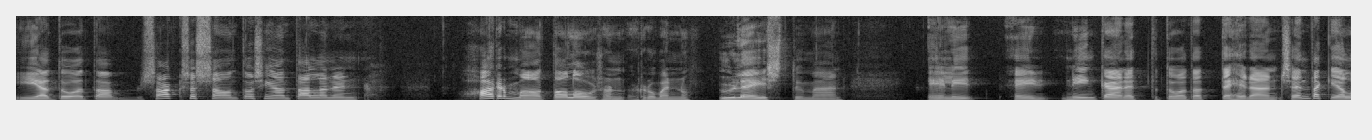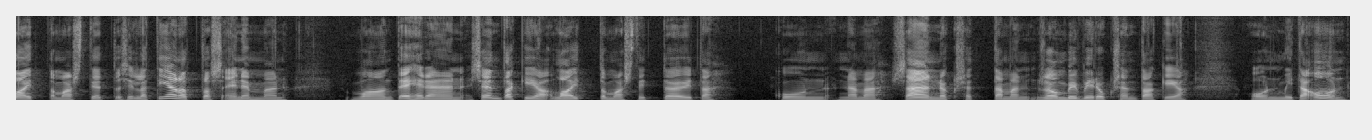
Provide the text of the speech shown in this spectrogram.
Ja tuota, Saksassa on tosiaan tällainen harmaa talous on ruvennut yleistymään. Eli ei niinkään, että tuota tehdään sen takia laittomasti, että sillä tienattaisiin enemmän, vaan tehdään sen takia laittomasti töitä, kun nämä säännökset tämän zombiviruksen takia on mitä on.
